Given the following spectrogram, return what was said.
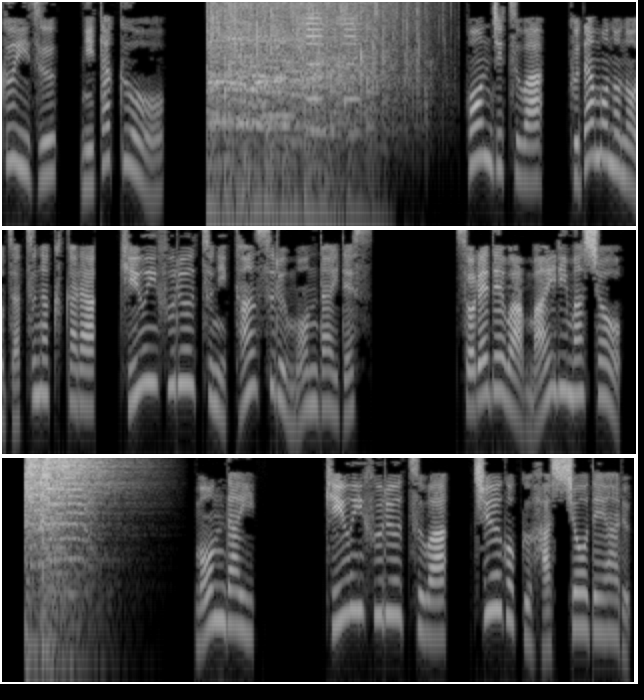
クイズ、二択王。本日は、果物の雑学から、キウイフルーツに関する問題です。それでは参りましょう。問題。キウイフルーツは、中国発祥である。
